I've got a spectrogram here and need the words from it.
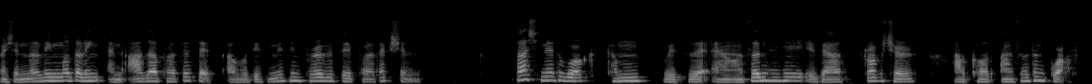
machine learning modeling, and other processes of dismissing privacy protections. Such networks come with the uncertainty in their structure are called uncertain graphs.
